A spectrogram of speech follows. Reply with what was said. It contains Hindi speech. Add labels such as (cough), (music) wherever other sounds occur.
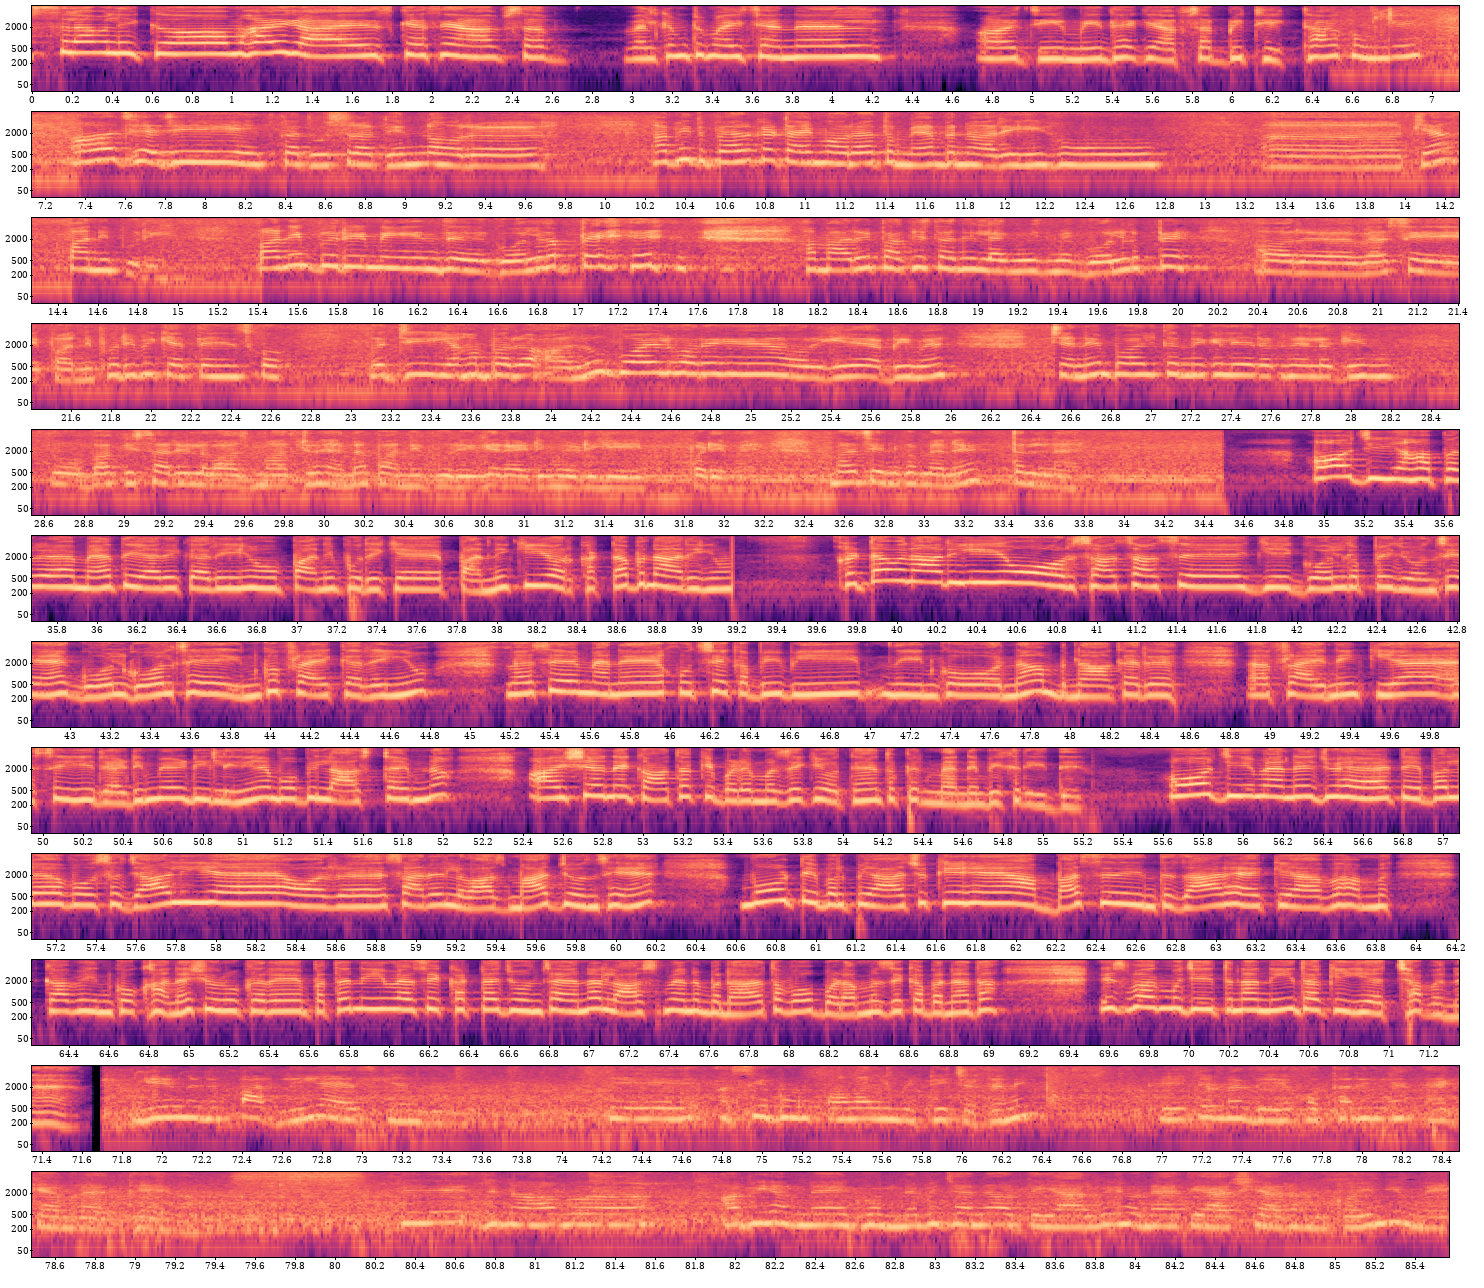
अस्सलाम वालेकुम हाय गाइस कैसे हैं आप सब? वेलकम टू माय चैनल और जी, उम्मीद है कि आप सब भी ठीक ठाक होंगे। आज है जी ईद का दूसरा दिन और अभी दोपहर का टाइम हो रहा है तो मैं बना रही हूँ क्या? पानी पूरी पानी पूरी मीन्स गोलगप्पे। (laughs) हमारे पाकिस्तानी लैंग्वेज में गोलगप्पे और, वैसे पानी पूरी भी कहते हैं इसको। तो जी, यहाँ पर आलू बॉयल हो रहे हैं और ये अभी मैं चने बॉयल करने के लिए रखने लगी हूँ। तो बाकी सारे लवाजमात जो है ना, पानी पूरी के रेडीमेड ये पड़े में बस इनको मैंने तलना है। और जी यहाँ पर मैं तैयारी कर रही हूँ पानी पूरी के पानी की और खट्टा बना रही हूँ। खट्टा बना रही हूँ और साथ साथ से ये गोल गप्पे जो से हैं, गोल गोल से इनको फ्राई कर रही हूँ। वैसे मैंने ख़ुद से कभी भी इनको ना बनाकर फ्राई नहीं किया है। ऐसे ही रेडीमेड ही लिए हैं, वो भी लास्ट टाइम ना। आयशा ने कहा था कि बड़े मज़े के होते हैं तो फिर मैंने भी ख़रीदे। और जी मैंने जो है टेबल वो सजा ली है और सारे लवाजमात जो उनसे हैं, वो टेबल पे आ चुके हैं। अब बस इंतज़ार है कि अब हम कब इनको खाना शुरू करें। पता नहीं, वैसे खट्टा जो उनसा है ना लास्ट मैंने बनाया था, वो बड़ा मज़े का बना था। इस बार मुझे इतना नहीं था कि ये अच्छा बना है। ये मैंने भर लिया है इसके अंदर। तो असी हूँ पावे मिट्टी चटनी। ठीक है, मैं देख रही है कैमरा है जनाब अभी हमने घूमने भी जाना है और तैयार भी होना है तैयार श्यार हम कोई नहीं हुए।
